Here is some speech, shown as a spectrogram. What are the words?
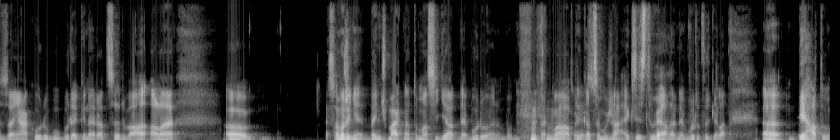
za nějakou dobu bude generace 2, ale uh, Samozřejmě benchmark na tom asi dělat nebudu, nebo taková no, aplikace možná existuje, ale nebudu to dělat. Eh, běhá to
